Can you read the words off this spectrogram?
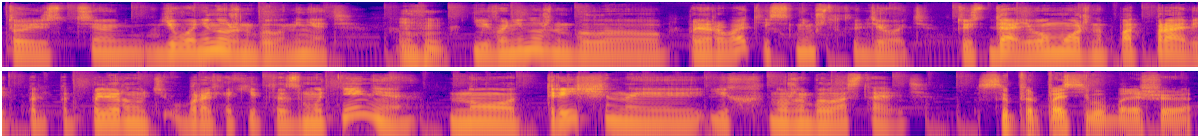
То есть э, его не нужно было менять. Мгм. Его не нужно было полировать и с ним что-то делать. То есть, да, его можно подправить, под- подполирнуть, убрать какие-то замутнения, но трещины, их нужно было оставить. Супер, спасибо большое.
